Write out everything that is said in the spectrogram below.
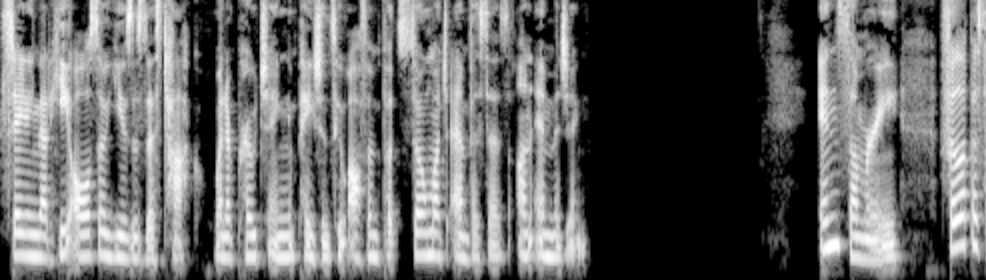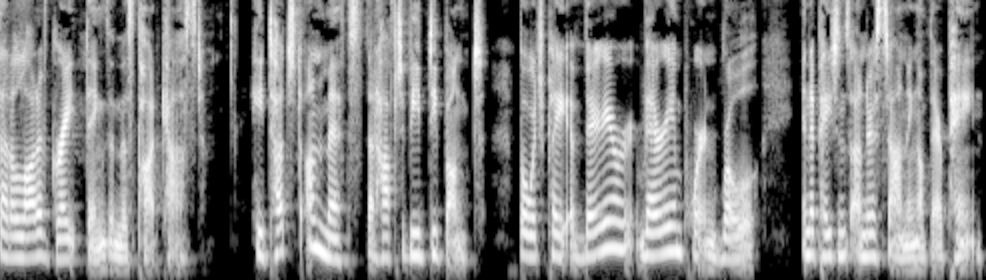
stating that he also uses this tack when approaching patients who often put so much emphasis on imaging. In summary, Philip has said a lot of great things in this podcast. He touched on myths that have to be debunked, but which play a very, very important role in a patient's understanding of their pain,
